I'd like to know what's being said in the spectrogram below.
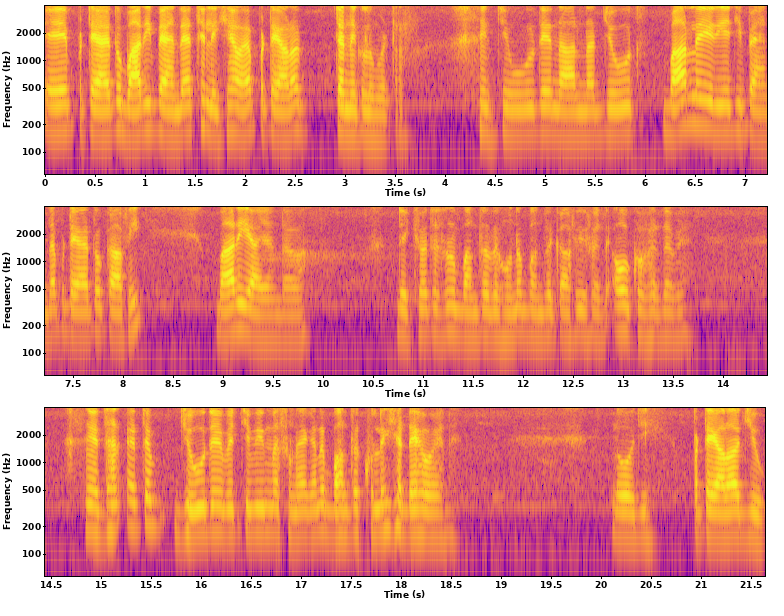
ਇਹ ਪਟਿਆਲੇ ਤੋਂ ਬਾਹਰ ਹੀ ਪੈਂਦਾ, ਇੱਥੇ ਲਿਖਿਆ ਹੋਇਆ ਪਟਿਆਲਾ 3 ਕਿਲੋਮੀਟਰ। ਜੂ ਦੇ ਨਾਲ ਨਾਲ ਜੂ ਬਾਹਰਲੇ ਏਰੀਆ 'ਚ ਹੀ ਪੈਂਦਾ, ਪਟਿਆਲੇ ਤੋਂ ਕਾਫੀ ਬਾਹਰ ਹੀ ਆ ਜਾਂਦਾ ਵਾ। ਦੇਖਿਓ ਤੇ ਤੁਹਾਨੂੰ ਬਾਂਦਰ ਦਿਖਾਉਣਾ ਬਾਂਦਰ ਕਾਫੀ ਫਿਰਦਾ ਉਹ ਕੋ ਫਿਰਦਾ ਪਿਆ। ਇਦਾਂ, ਇੱਥੇ ਜੂ ਦੇ ਵਿੱਚ ਵੀ ਮੈਂ ਸੁਣਿਆ ਕਹਿੰਦੇ ਬਾਂਦਰ ਖੁੱਲੇ ਛੱਡੇ ਹੋਏ ਨੇ। ਲੋ ਜੀ, ਪਟਿਆਲਾ ਜੂ।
